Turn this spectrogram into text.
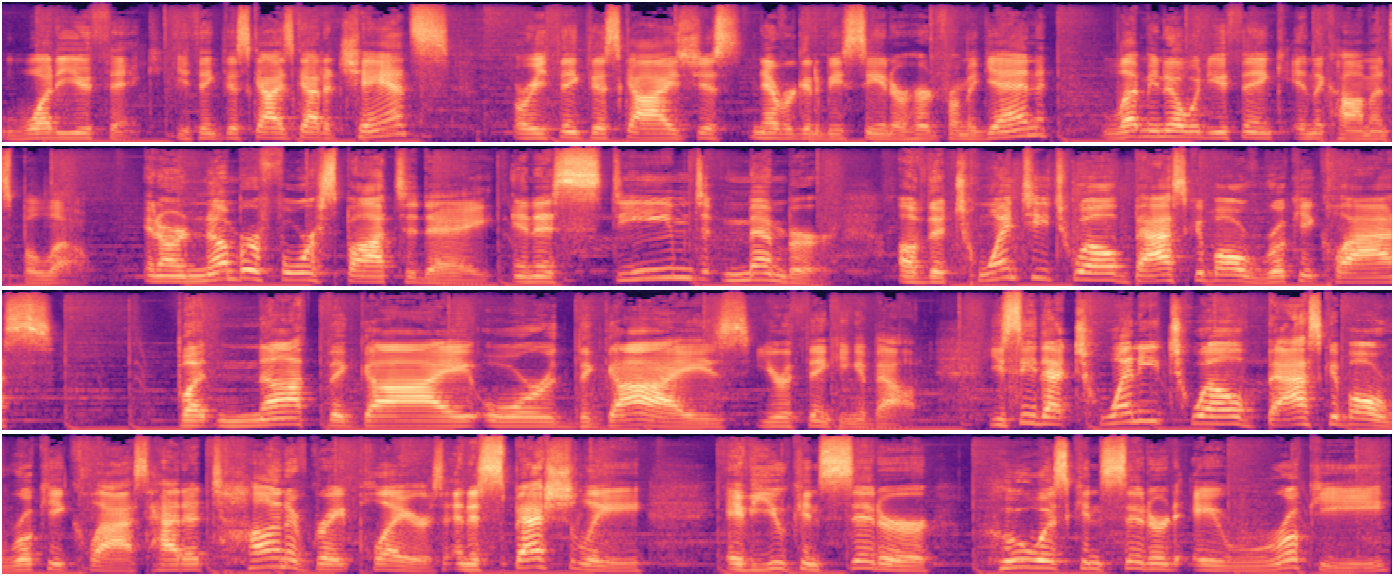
What do you think? You think this guy's got a chance? Or you think this guy's just never to be seen or heard from again, let me know what you think in the comments below. In our number four spot today, an esteemed member of the 2012 basketball rookie class, but not the guy or the guys you're thinking about. You see, that 2012 basketball rookie class had a ton of great players, and especially if you consider who was considered a rookie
